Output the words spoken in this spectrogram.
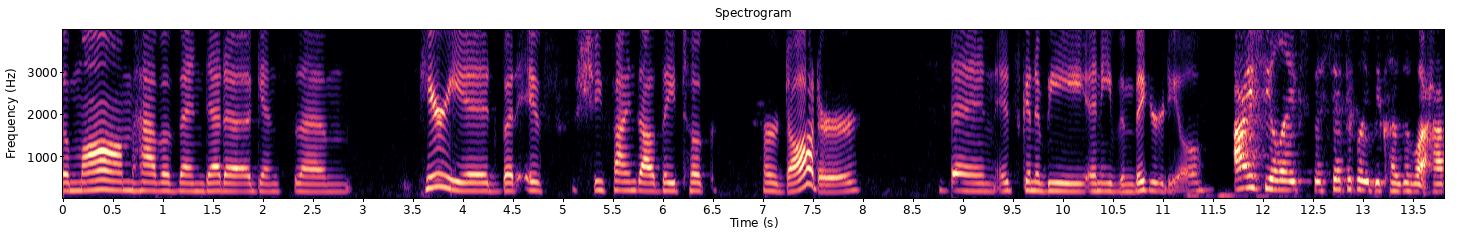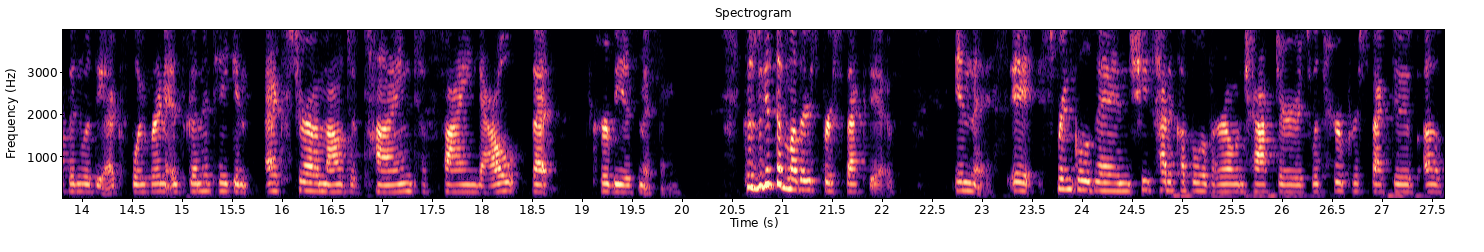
the mom have a vendetta against them, period, but if she finds out they took her daughter, then it's going to be an even bigger deal. I feel like specifically because of what happened with the ex-boyfriend, it's going to take an extra amount of time to find out that Kirby is missing. Because we get the mother's perspective in this. It sprinkles in, she's had a couple of her own chapters with her perspective of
